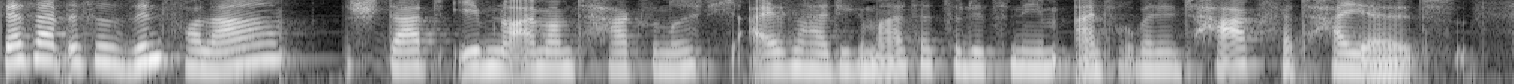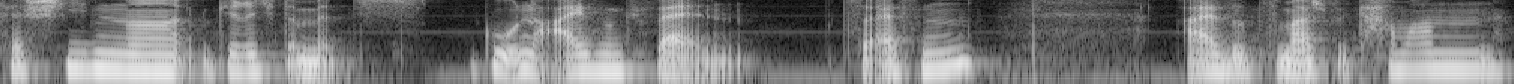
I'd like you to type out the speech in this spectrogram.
Deshalb ist es sinnvoller, statt eben nur einmal am Tag so eine richtig eisenhaltige Mahlzeit zu dir zu nehmen, einfach über den Tag verteilt verschiedene Gerichte mit guten Eisenquellen zu essen. Also zum Beispiel kann man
